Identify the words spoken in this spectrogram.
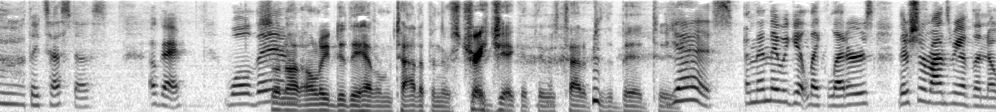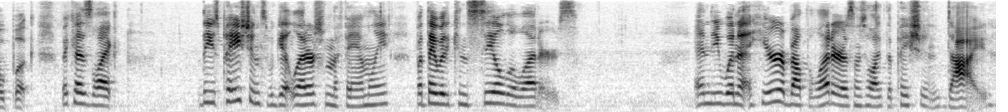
Oh, they test us. Okay. Well then. So not only did they have them tied up in their straitjacket, they was tied up to the bed too. Yes, and then they would get like letters. This reminds me of the Notebook because like these patients would get letters from the family, but they would conceal the letters, and you wouldn't hear about the letters until like the patient died.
